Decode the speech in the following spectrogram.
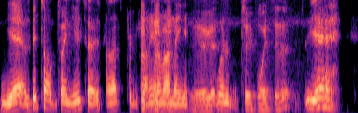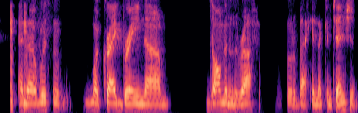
Yeah, it was a bit tight between you two, so that's pretty funny. And I'm only Yeah, we got what, two points in it. yeah, and uh, with the, my Craig Breen um, diamond in the rough, sort of back in the contention.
